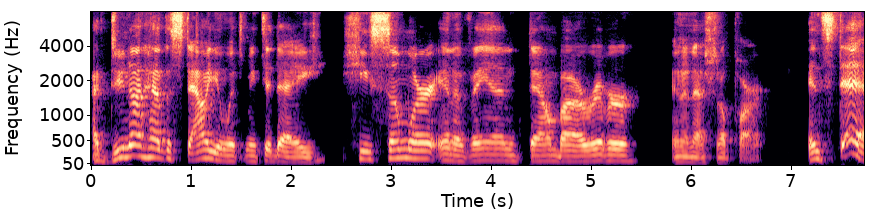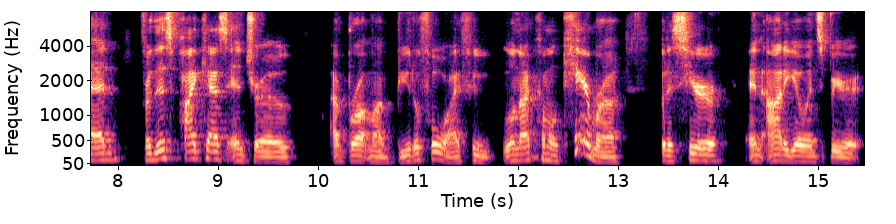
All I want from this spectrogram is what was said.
I do not have the stallion with me today. He's somewhere in a van down by a river in a national park. Instead, for this podcast intro, I've brought my beautiful wife who will not come on camera, but is here in audio and spirit.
